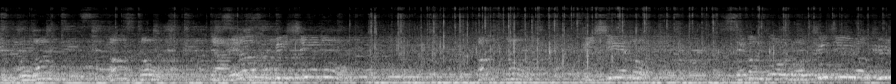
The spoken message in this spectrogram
5番ファーストダイアン・ビシエドファーストビシエド背番号66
